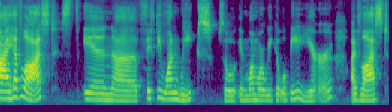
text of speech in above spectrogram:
I have lost in uh, 51 weeks. So in one more week, it will be a year. I've lost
